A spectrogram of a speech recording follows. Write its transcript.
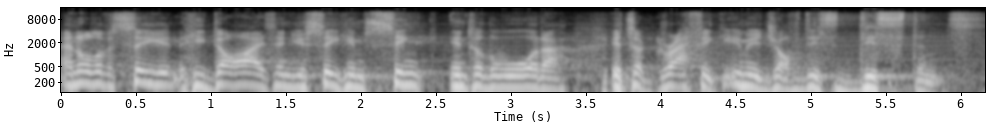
And all of a sudden, he dies, and you see him sink into the water. It's a graphic image of this distance.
